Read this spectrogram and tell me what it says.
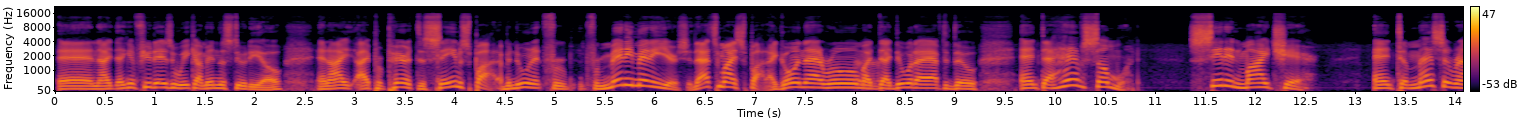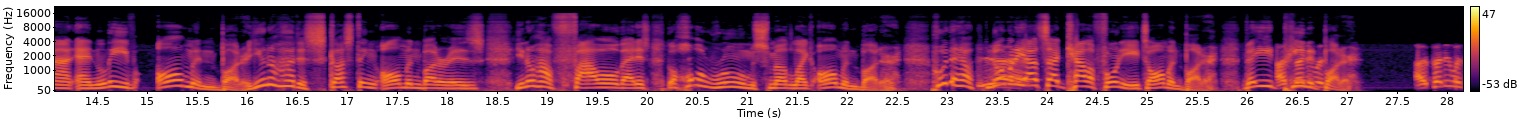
and I, I think a few days a week I'm in the studio, and I, I prepare at the same spot. I've been doing it for for many many years. That's my spot. I go in that room. I, uh-huh. I do what I have to do, and to have someone sit in my chair and to mess around and leave almond butter. You know how disgusting almond butter is? You know how foul that is? The whole room smelled like almond butter. Who the hell? Nobody outside California eats almond butter. They eat I peanut was- butter. I bet he was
